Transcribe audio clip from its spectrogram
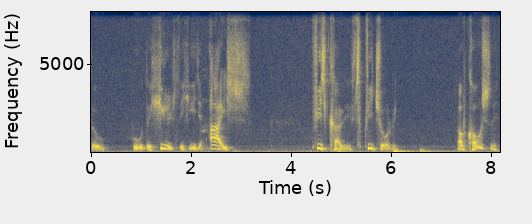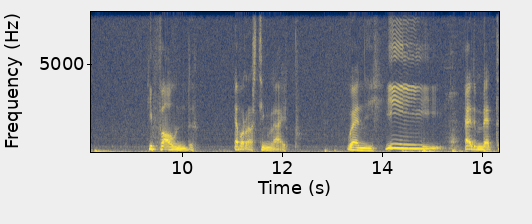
who heals his eyes physically, spiritually. Of course, he found everlasting life when he had met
